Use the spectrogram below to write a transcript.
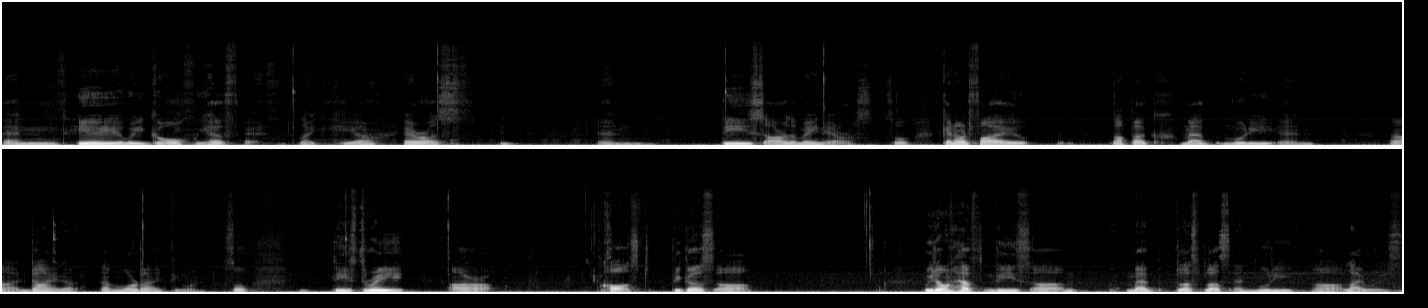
and here we go. We have like here errors. And these are the main errors. So cannot file LAPACK, map, moody, and uh, Dyna, uh, MoorDyn v1. So these three are caused because uh, we don't have these uh, plus and moody uh, libraries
